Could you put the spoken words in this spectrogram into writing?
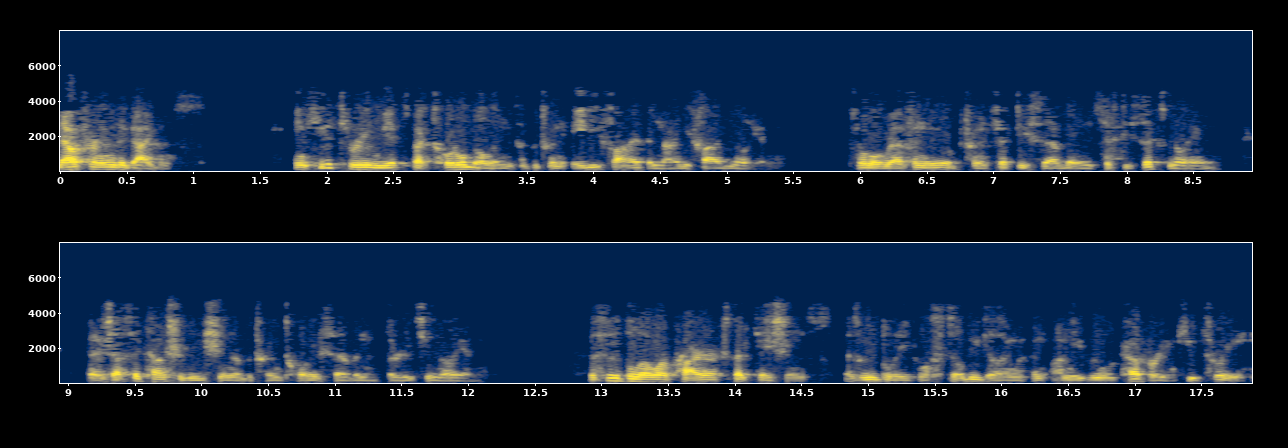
Now turning to guidance. In Q3, we expect total billings of between $85 million and $95 million, total revenue of between $57 million and $66 million, and adjusted contribution of between $27 million and $32 million. This is below our prior expectations, as we believe we'll still be dealing with an uneven recovery in Q3.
